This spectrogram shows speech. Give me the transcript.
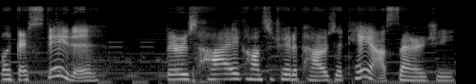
like I stated, there's high concentrated powers of chaos energy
